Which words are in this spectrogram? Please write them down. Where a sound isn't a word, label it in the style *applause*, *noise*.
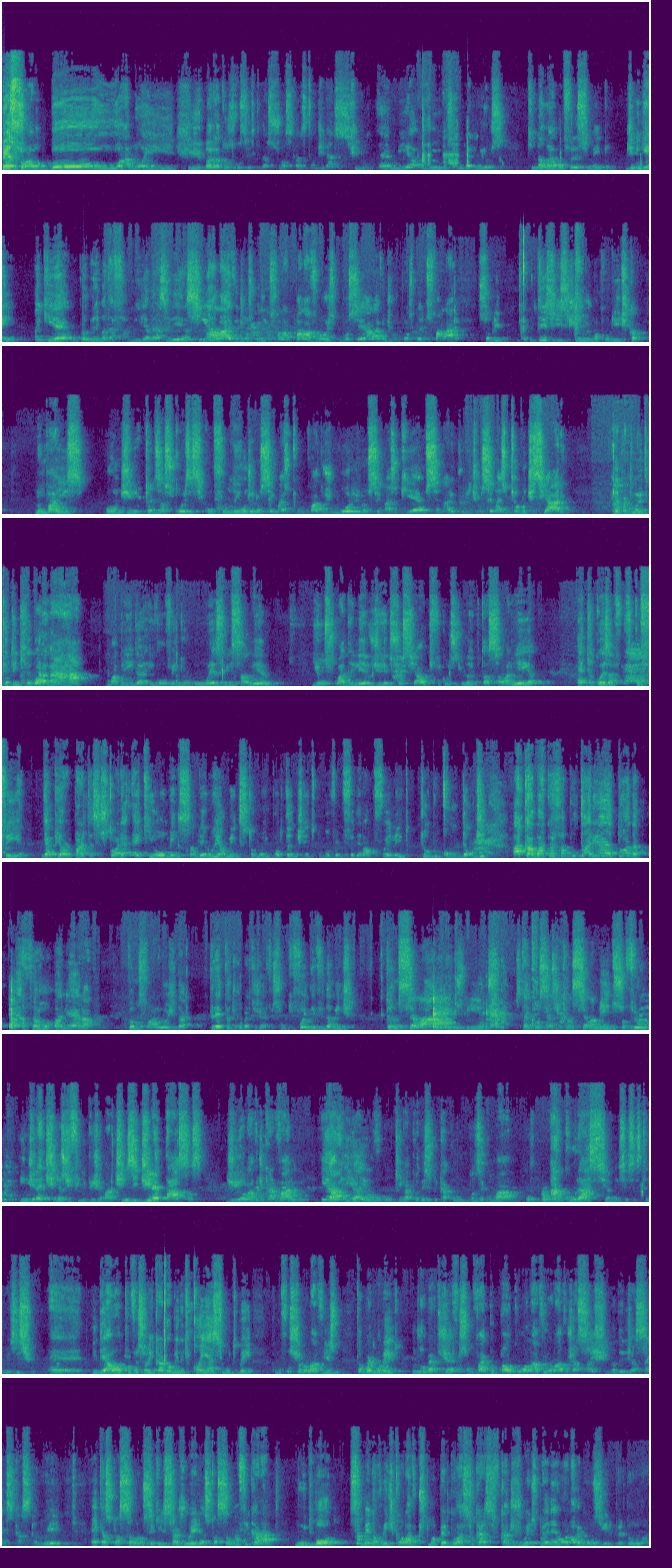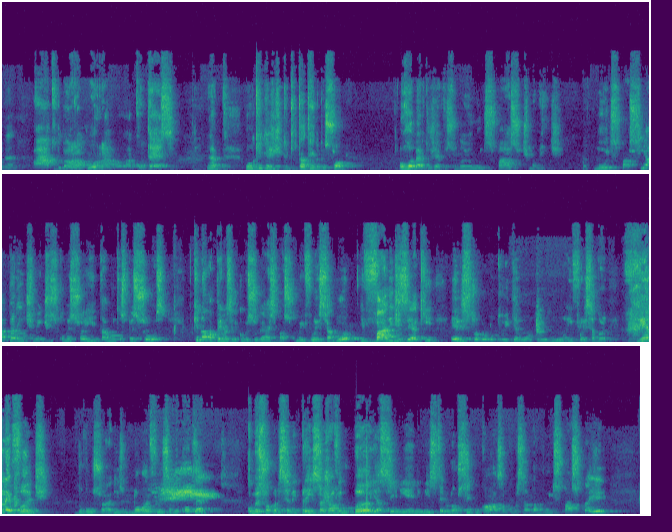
Pessoal, boa noite para todos vocês que das suas casas estão direto assistindo MBL News. MBL News, que não é um oferecimento de ninguém, mas que é o programa da família brasileira. Sim, é a live onde nós podemos falar palavrões com você, é a live onde nós podemos falar sobre o triste destino de uma política num país onde todas as coisas se confundem, onde eu não sei mais o que é um quadro de humor, eu não sei mais o que é um cenário político, eu não sei mais o que é um noticiário. Porque a partir do momento que eu tenho que agora narrar uma briga envolvendo um ex-mensaleiro e uns quadrilheiros de rede social que ficam destruindo a reputação alheia, é que a coisa ficou feia. E a pior parte dessa história é que o mensaleiro realmente se tornou importante dentro do governo federal, que foi eleito sob o condão de acabar com essa putaria toda, essa roubalheira. Vamos falar hoje da treta de Roberto Jefferson, que foi devidamente cancelado pelos Minions, está em processo de cancelamento, sofreu indiretinhas de Felipe G. Martins e diretaças de Olavo de Carvalho. E, a, e aí, o, quem vai poder explicar com, vamos dizer, com uma acurácia, nem sei se esse termo existe, é, ideal, é o professor Ricardo Almeida, que conhece muito bem como funciona o lavismo. Então, a partir do momento onde Roberto Jefferson vai para o pau com o Olavo e o Olavo já sai xingando ele, já sai descascando ele, é que a situação, a não ser que ele se ajoelhe, a situação não ficará muito boa. Sabendo, novamente, que o Olavo costuma perdoar. Se o cara ficar de joelhos para ele, o Olavo é bonzinho, ele perdoa, né? Ah, tudo bem, ora porra, acontece. Né? O que, que a gente que tá tendo, pessoal? O Roberto Jefferson ganhou muito espaço ultimamente. Muito espaço. E aparentemente isso começou a irritar muitas pessoas. Porque não apenas ele começou a ganhar espaço como influenciador, e vale dizer aqui, ele se tornou no Twitter um, um influenciador relevante do bolsonarismo, não é um influenciador qualquer, começou a aparecer na imprensa, a Jovem Pan e a CNN, Mister, não sei por qual razão começaram a dar muito espaço para ele.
